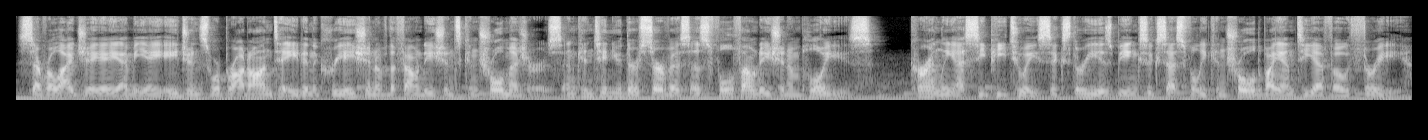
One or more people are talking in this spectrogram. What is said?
several IJA-MEA agents were brought on to aid in the creation of the Foundation's control measures and continued their service as full Foundation employees. Currently, SCP-2863 is being successfully controlled by MTF-03.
